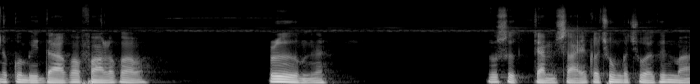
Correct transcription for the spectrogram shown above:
นกุลบิดาก็ฟังแล้วก็ปลื้มนะรู้สึกแจ่มใสกระชุ่มกระชวยขึ้นมา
